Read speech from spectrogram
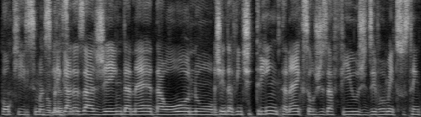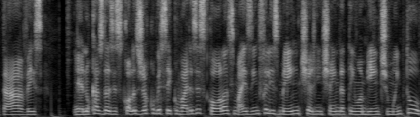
Pouquíssimas, ligadas à agenda, né, da ONU, Agenda 2030, né, que são os desafios de desenvolvimento sustentáveis. É, no caso das escolas, já conversei com várias escolas, mas infelizmente a gente ainda tem um ambiente muito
